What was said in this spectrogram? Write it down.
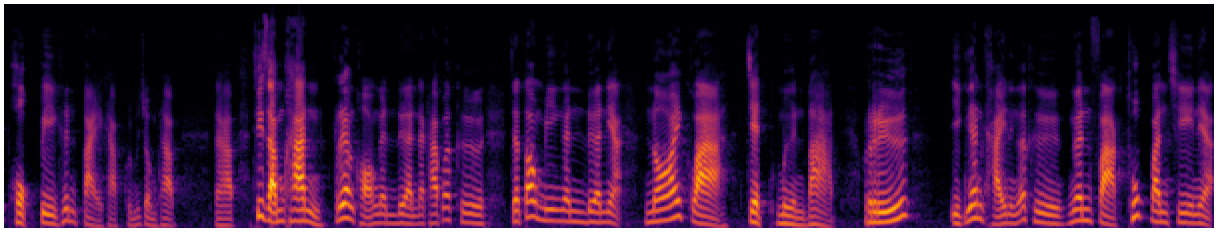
16 ปีขึ้นไปครับคุณผู้ชมครับ นะครับที่สำคัญเรื่องของเงินเดือนนะครับก็คือจะต้องมีเงินเดือนเนี่ยน้อยกว่า 70,000 บาท หรืออีกเงื่อนไขหนึ่งก็คือเงินฝากทุกบัญชีเนี่ย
